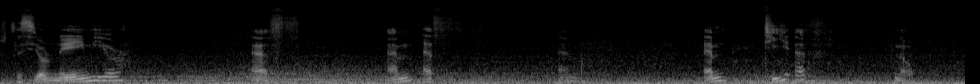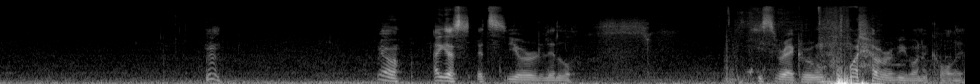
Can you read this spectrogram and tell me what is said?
is this your name here? F M F M M T F? No. Hmm. Yeah, I guess it's your little Easter egg room, whatever we want to call it.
